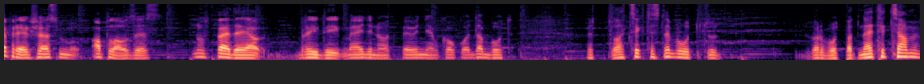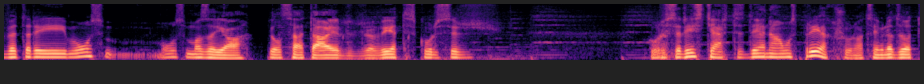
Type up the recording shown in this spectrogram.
iepriekš esmu aplausies. Nu, pēdējā brīdī mēģinot pie viņiem kaut ko dabūt. Bet, lai cik tas nebūtu, varbūt pat neticami, bet arī mūsu, mūsu mazajā pilsētā ir vietas, kuras ir. Kuras ir izķertas dienām uz priekšu. Acīm redzot,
